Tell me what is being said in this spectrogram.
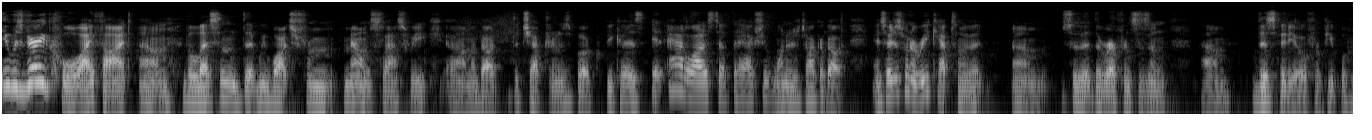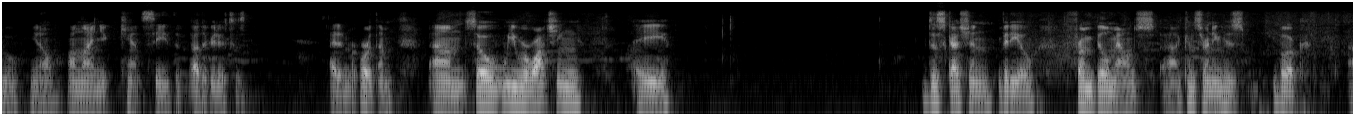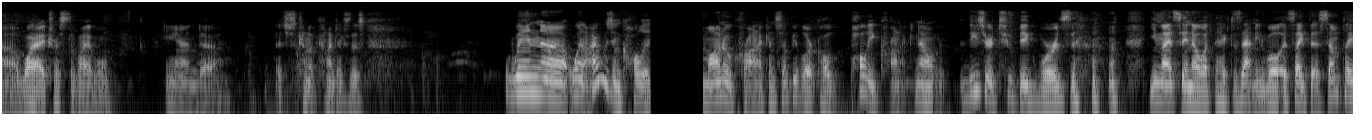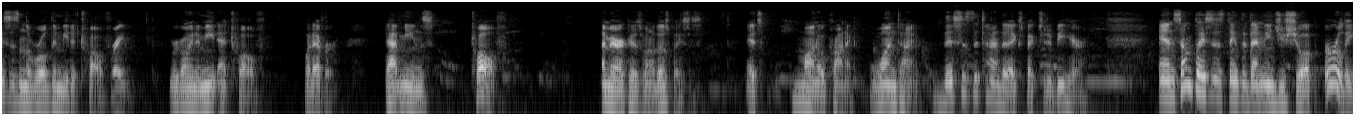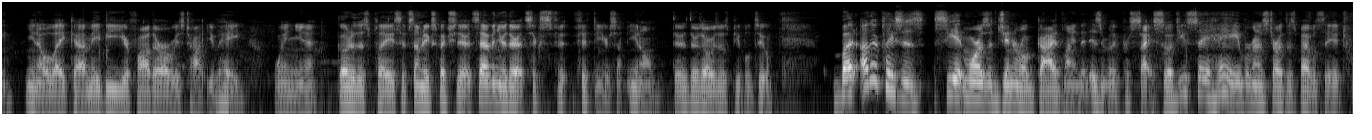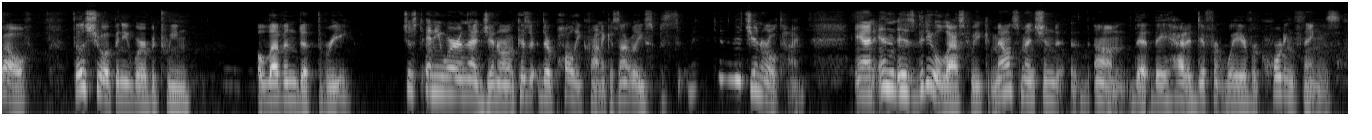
it was very cool, I thought. Um, the lesson that we watched from Mounce last week um, about the chapter in his book, because it had a lot of stuff that I actually wanted to talk about. And so I just want to recap some of it um, so that the references in um, this video for people who, you know, online you can't see the other videos because I didn't record them. Um, so we were watching a discussion video from Bill Mounce uh, concerning his book, uh, Why I Trust the Bible. And uh, that's just kind of the context of this. When, uh, when I was in college, monochronic, and some people are called polychronic. Now, these are two big words. that you might say, now what the heck does that mean? Well, it's like this. Some places in the world, they meet at 12, right? We're going to meet at 12, whatever. That means 12. America is one of those places. It's monochronic, one time. This is the time that I expect you to be here. And some places think that that means you show up early. You know, like uh, maybe your father always taught you, hey, when you go to this place, if somebody expects you there at 7, you're there at 6.50 or something. You know, there, there's always those people too. But other places see it more as a general guideline that isn't really precise. So if you say, hey, we're going to start this Bible study at 12, those show up anywhere between 11 to 3. Just anywhere in that general, because they're polychronic. It's not really specific, the general time. And in his video last week, Mounce mentioned um, that they had a different way of recording things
